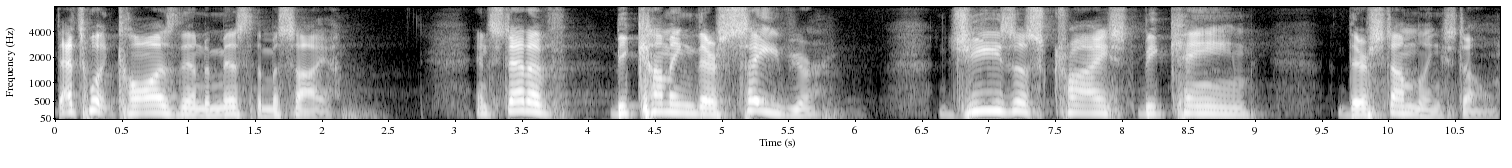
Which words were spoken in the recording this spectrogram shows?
that's what caused them to miss the Messiah. Instead of becoming their Savior, Jesus Christ became their stumbling stone.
